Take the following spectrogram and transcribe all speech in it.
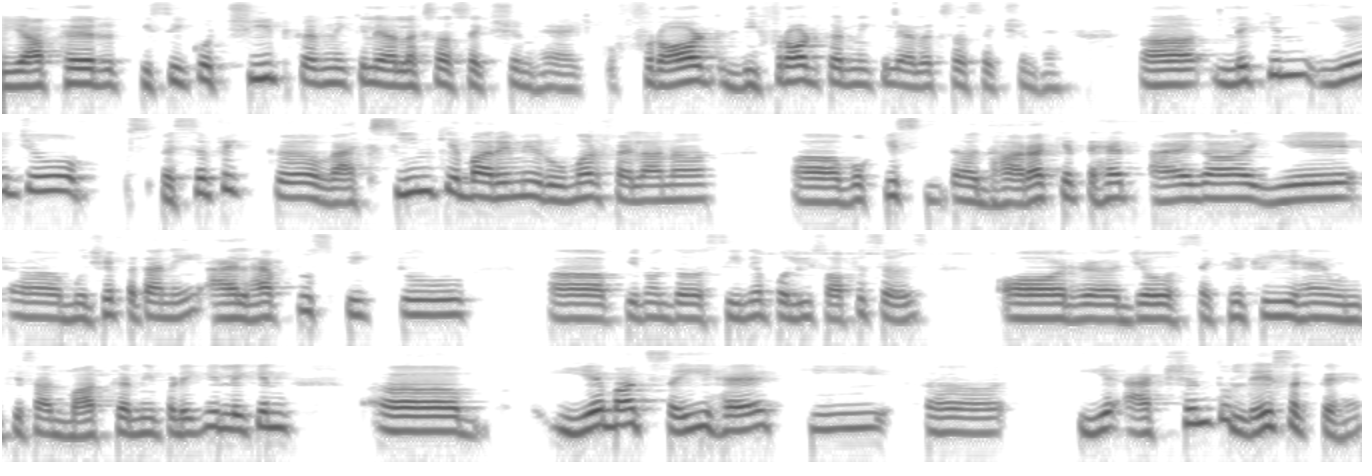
या फिर किसी को चीट करने के लिए अलग सा सेक्शन है फ्रॉड डिफ्रॉड करने के लिए अलग सा सेक्शन है। लेकिन ये जो स्पेसिफिक वैक्सीन के बारे में रूमर फैलाना वो किस धारा के तहत आएगा ये मुझे पता नहीं। I have to speak to you know the senior police officers और जो सेक्रेटरी हैं उनके साथ बात करनी पड़ेगी। लेकिन ये बात सही है कि ये एक्शन तो ले सकते हैं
